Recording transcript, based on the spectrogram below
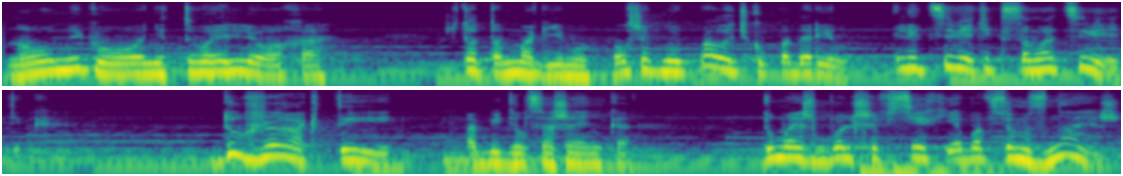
Ну, не гонит твой Леха. Что там маг ему, волшебную палочку подарил? Или цветик-самоцветик? Дурак ты! Обиделся Женька. Думаешь, больше всех и обо всем знаешь?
